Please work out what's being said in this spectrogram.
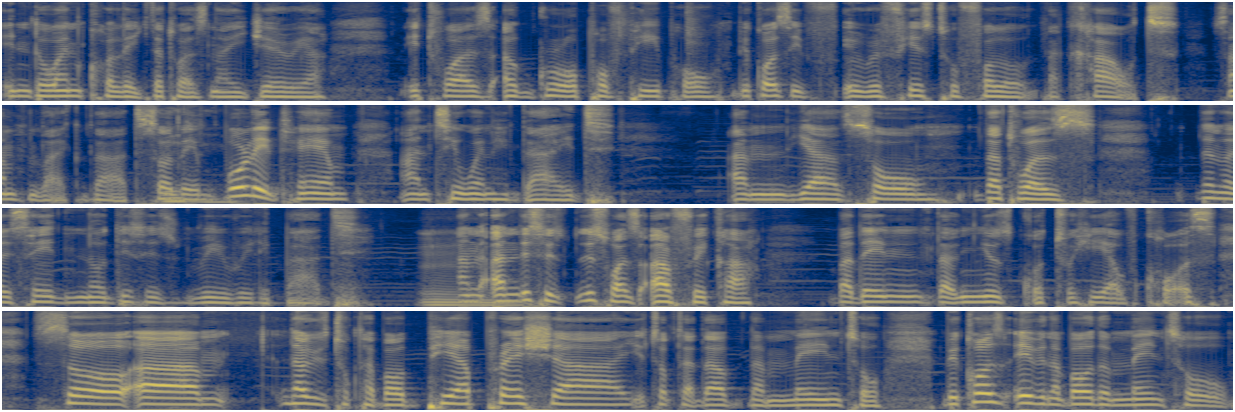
in Dowen College, that was Nigeria. It was a group of people because if he refused to follow the cult, something like that. So they bullied him until when he died. And yeah, so that was. Then I said, no, this is really, really bad and Mm. and this is this was Africa, but then the news got to here, of course. So um, now you talked about peer pressure. You talked about the mental, because even about the mental,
